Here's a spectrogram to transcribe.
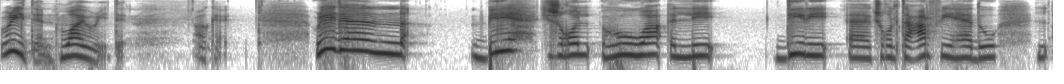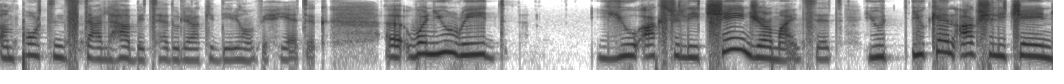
reading. Why reading? Okay. reading به كشغل هو اللي ديري آه شغل تعرفي هادو الامبورتنس تاع الهابيتس هادو اللي راكي ديريهم في حياتك uh, when you read you actually change your mindset you you can actually change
